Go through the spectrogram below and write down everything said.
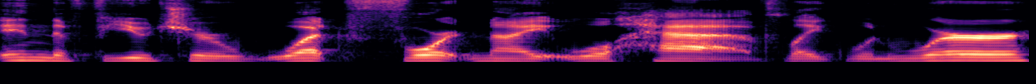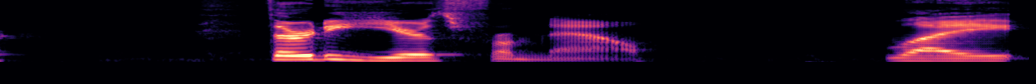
in the future what Fortnite will have. Like when we're 30 years from now. Like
